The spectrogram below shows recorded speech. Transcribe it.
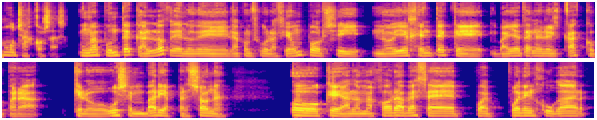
muchas cosas. Un apunte, Carlos, de lo de la configuración, por si no hay gente que vaya a tener el casco para que lo usen varias personas o que a lo mejor a veces pues, pueden jugar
